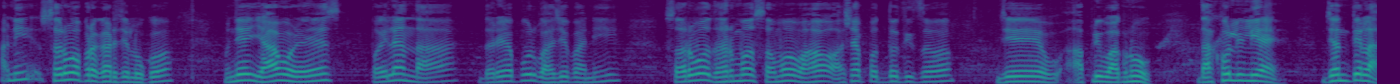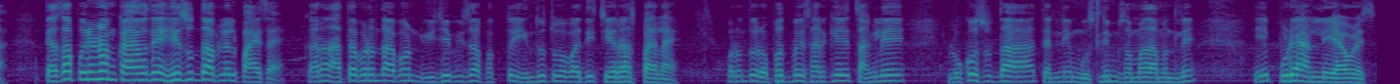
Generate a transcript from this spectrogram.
आणि सर्व प्रकारचे लोक. म्हणजे यावेळेस पहिल्यांदा दर्यापूर भाजपाने सर्व धर्म समभाव अशा पद्धतीचं जे आपली वागणूक दाखवलेली आहे जनतेला त्याचा परिणाम काय होते हे सुद्धा आपल्याला पाहायचं आहे. कारण आतापर्यंत आपण बीजेपीचा फक्त हिंदुत्ववादी चेहराच पाहिला आहे. परंतु रफतभाई सारखे चांगले लोक सुद्धा त्यांनी मुस्लिम समाजामधले हे पुढे आणले यावेळेस.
